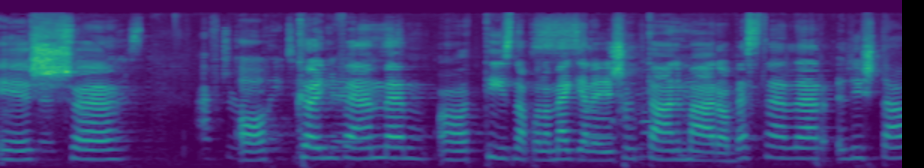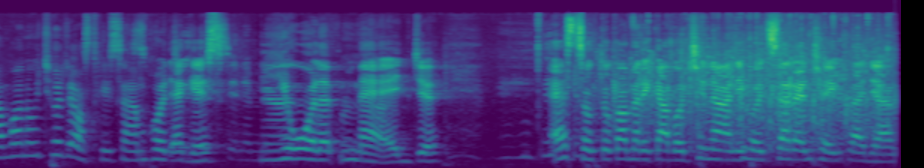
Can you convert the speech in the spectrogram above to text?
És a only 10 days. könyvem a tíz nappal a megjelenés után már a bestseller listán van, úgyhogy azt hiszem, hogy egész jól megy. Ezt szoktuk Amerikában csinálni, hogy szerencsénk legyen.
